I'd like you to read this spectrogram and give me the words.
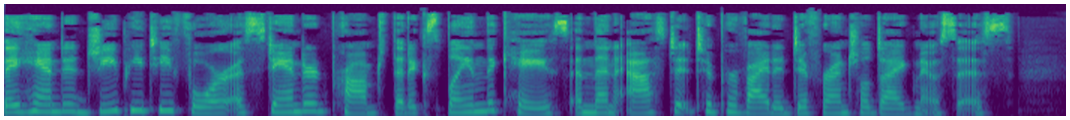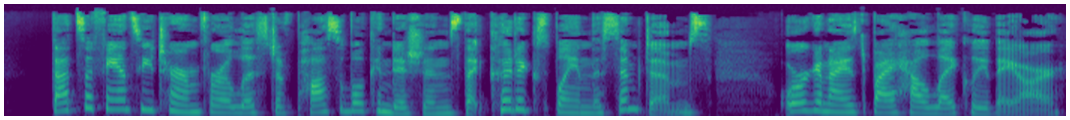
They handed GPT 4 a standard prompt that explained the case and then asked it to provide a differential diagnosis. That's a fancy term for a list of possible conditions that could explain the symptoms, organized by how likely they are.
